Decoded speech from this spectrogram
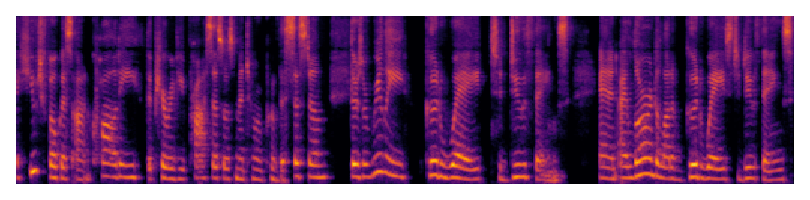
a huge focus on quality. The peer review process was meant to improve the system. There's a really good way to do things. And I learned a lot of good ways to do things.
